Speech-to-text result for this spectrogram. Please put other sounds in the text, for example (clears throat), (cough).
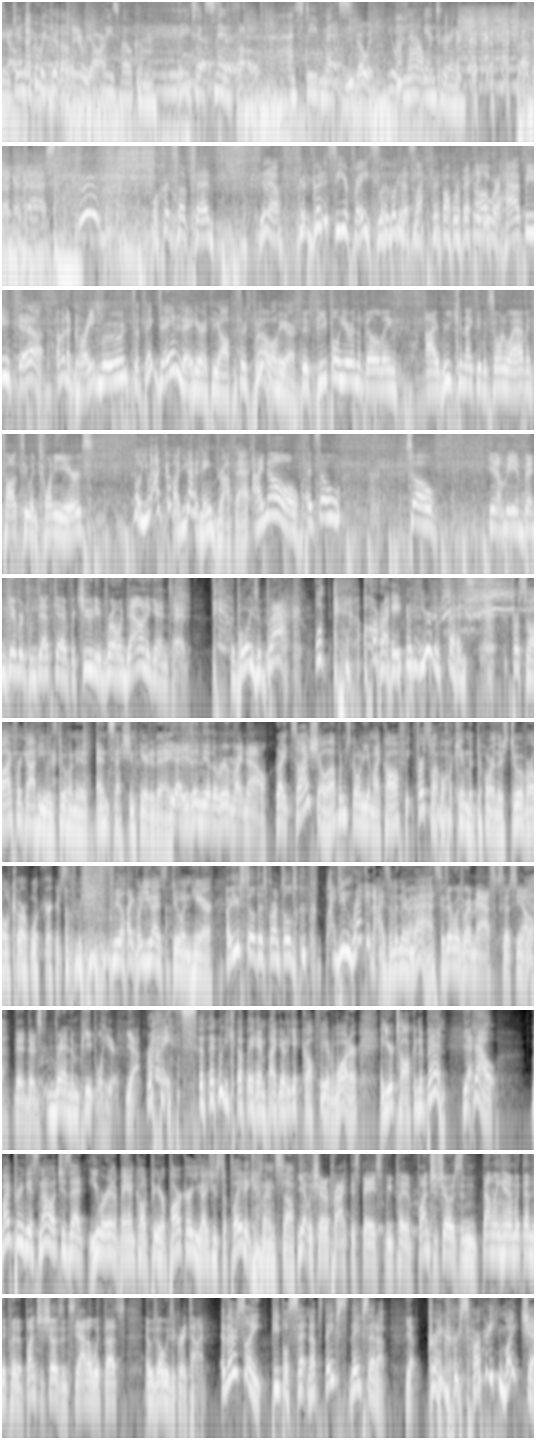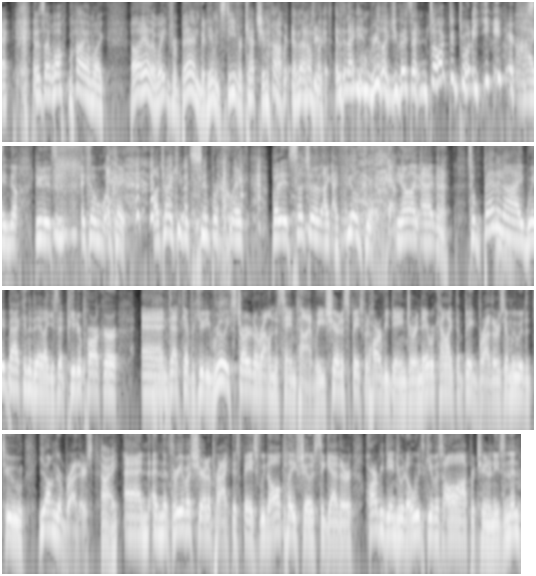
Ladies and gentlemen, There we go. There we are. please welcome Billy Ted Smith and Steve Migs. You know it. You are now entering (laughs) Megacast. What's up, Ted? You know, good good to see your face. Look look at us laughing already. Oh, we're happy. yeah. I'm in a great mood. It's a big day today here at the office. There's people Bro, here. There's people here in the building. I reconnected with someone who I haven't talked to in 20 years. Well, you ah, come on, you got to name drop that. I know. And so, so, you know, me and Ben Gibbard from Death Cab for Cutie throwing down again, Ted. (laughs) The boys are back. Well, (laughs) all right. in Your defense. First of all, I forgot he was doing an end session here today. Yeah, he's in the other room right now. Right. So I show up. I'm just going to get my coffee. First of all, I walk in the door and there's two of our old coworkers. (laughs) You're like, what are you guys doing here? are you still disgruntled? I didn't recognize them in their masks. Because everyone's wearing masks, so you know, Yeah. there, there's random people here. Yeah. Right. So then we come in. I go to get coffee and water, and you're talking to Ben. Yes. Now, my previous knowledge is that you were in a band called Peter Parker. You guys used to play (laughs) together and stuff. Yeah, we shared a practice space. We played a bunch of shows in Bellingham with them. They played a bunch of shows in Seattle with us. It was always a great time. And there's like people setting up. They've they've set up. Yep. Gregor's already mic checked, and as I walk by, I'm like, "Oh yeah, they're waiting for Ben, but him and Steve are catching up." And then I'm Dude. like, and then I didn't realize you guys hadn't talked in 20 years. I know, dude. It's it's a okay. I'll try and keep it super quick, but it's such a like I feel good, you know. Like I, so Ben and I way back in the day, like you said, Peter Parker and Death Cab for Cutie really started around the same time. We shared a space with Harvey Danger, and they were kind of like the big brothers, and we were the two younger brothers. All right. and and the three of us shared a practice space. We'd all play shows together. Harvey Danger would always give us all opportunities, and then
